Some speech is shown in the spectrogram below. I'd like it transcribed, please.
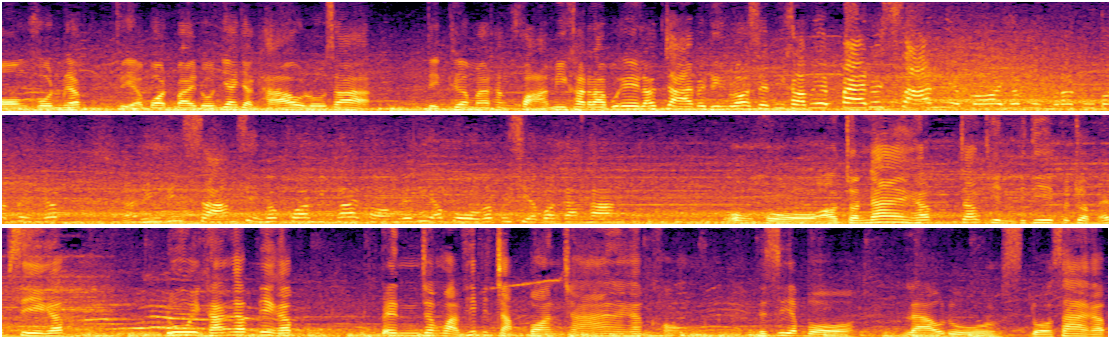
มองคนครับ เสียบอลไปโดนแย่งจากเท้าโรซาติดเครื่องมาทางขวามีคาราบูเอแล้วจ่ายไปถึงลอเซนมีคาราบูเอแปรด้วยสารเรียบร้อยครับหนึ่งประตูต่อหนึ่งครับนาทีที่ 30ครับความผิดพลาดของเลดี้อัปโบครับไปเสียบอลกลางทาง โอ้โห เอาจนได้ครับ เจ้าถิ่นพิธีประจวบ FC ครับ ดูอีกครั้งครับนี่ครับ เป็นจังหวะที่ไปจับบอลช้านะครับของเอสซียโบ แล้วดูโรซ่าครับ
